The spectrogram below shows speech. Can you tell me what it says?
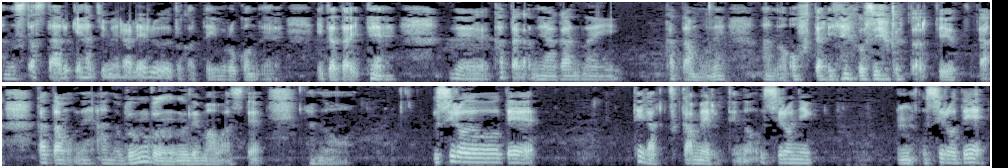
あの、スタスタ歩き始められるとかって喜んでいただいて、で、肩がね、上がんない方もね、あの、お二人でご自由方って言ってた方もね、あの、ブンブン腕回して、あの、後ろで手がつかめるっていうのを、後ろに、うん、後ろで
